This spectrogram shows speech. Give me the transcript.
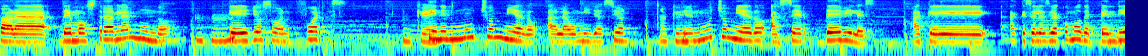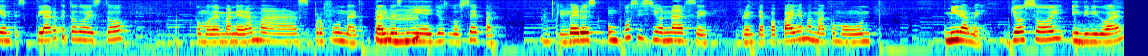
para demostrarle al mundo que ellos son fuertes tienen mucho miedo a la humillación. Tienen mucho miedo a ser débiles, a que, a que se les vea como dependientes. Claro que todo esto como de manera más profunda, tal vez ni ellos lo sepan. Pero es un posicionarse frente a papá y a mamá como un, mírame, yo soy individual,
